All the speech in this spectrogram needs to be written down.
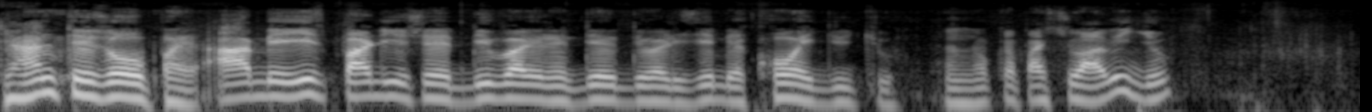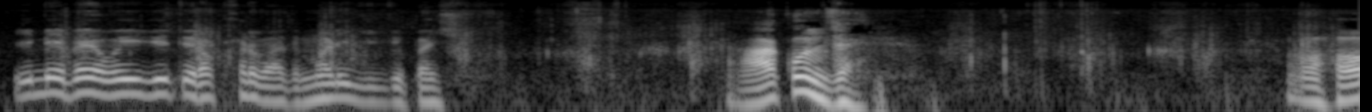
ધ્યાનથી જો ભાઈ આ બે ઈજ જ પાડ્યું છે દિવાળી અને દેવ દિવાળી જે બે ખોવાઈ ગયું છું. નોકે પાછું આવી ગયું. એ બે ભાઈ વહી ગયું હતું રખડવા મળી ગયું પાછું. હા કોણ જાય? ઓહો.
